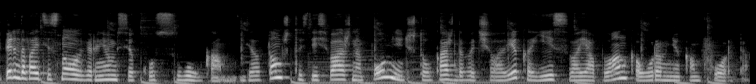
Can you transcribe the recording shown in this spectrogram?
Теперь давайте снова вернемся к услугам. Дело в том, что здесь важно помнить, что у каждого человека есть своя планка уровня комфорта,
